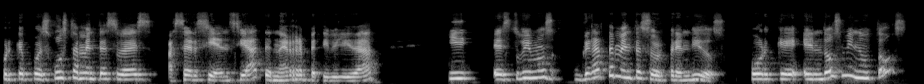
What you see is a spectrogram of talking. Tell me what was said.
porque pues justamente eso es hacer ciencia, tener repetibilidad. Y estuvimos gratamente sorprendidos, porque en dos minutos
